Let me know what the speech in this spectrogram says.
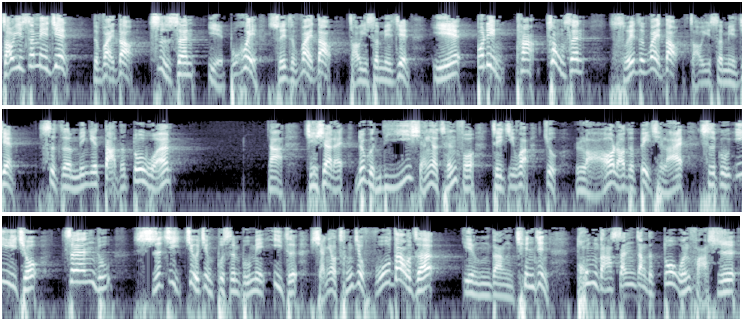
着于生灭见。的外道自身也不会随着外道早已生灭见，也不令他众生随着外道早已生灭见，是则名曰大德多闻。啊，接下来如果你想要成佛，这句话就牢牢的背起来。是故欲求真如实际究竟不生不灭，一则想要成就佛道者，应当亲近通达三藏的多闻法师，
